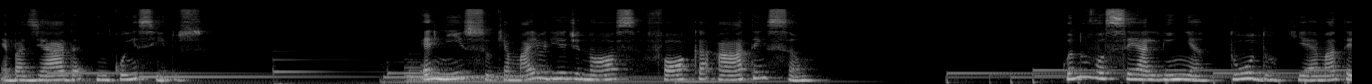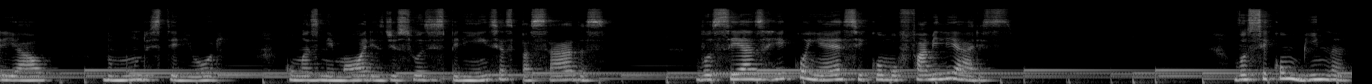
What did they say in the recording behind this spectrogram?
é baseada em conhecidos. É nisso que a maioria de nós foca a atenção. Quando você alinha tudo que é material no mundo exterior com as memórias de suas experiências passadas, você as reconhece como familiares você combina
